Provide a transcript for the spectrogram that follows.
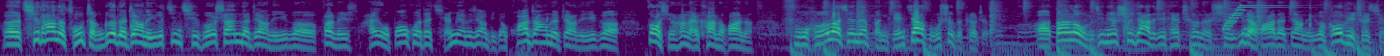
呃，其他呢从整个的这样的一个进气格栅的这样的一个范围，还有包括它前面的这样比较夸张的这样的一个造型上来看的话呢。符合了现在本田家族式的特征，啊，当然了，我们今天试驾的这台车呢是一点八的这样的一个高配车型，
